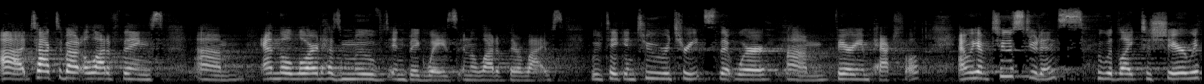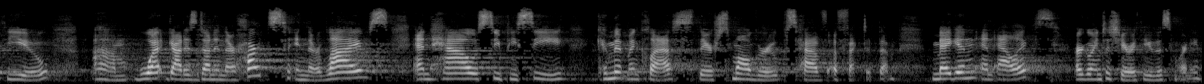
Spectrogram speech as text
uh, talked about a lot of things, um, and the Lord has moved in big ways in a lot of their lives. We've taken two retreats that were um, very impactful, and we have two students who would like to share with you um, what God has done in their hearts, in their lives, and how CPC commitment class, their small groups, have affected them. Megan and Alex are going to share with you this morning.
